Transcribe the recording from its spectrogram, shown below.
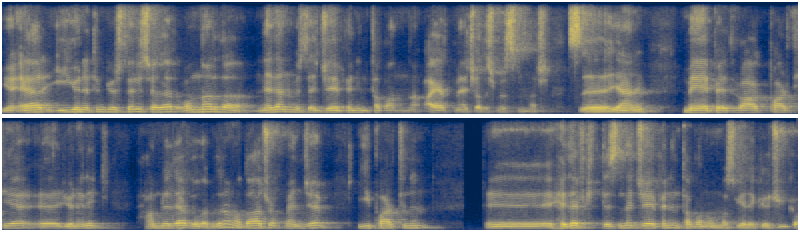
ya eğer iyi yönetim gösterirseler onlar da neden mesela CHP'nin tabanını ayartmaya çalışmasınlar? Ee, yani MHP ve AK Parti'ye e, yönelik hamleler de olabilir ama daha çok bence İyi Parti'nin e, hedef kitlesinde CHP'nin taban olması gerekiyor. Çünkü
